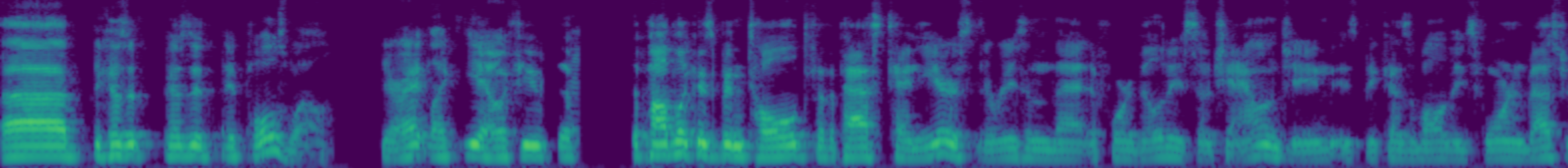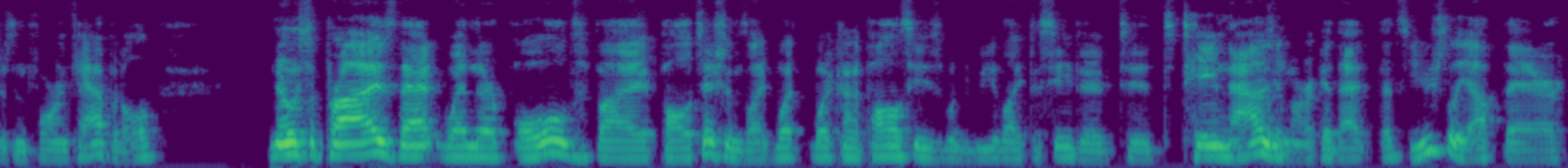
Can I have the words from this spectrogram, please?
uh, because it because it, it pulls well. You're right. Like you know, if you the, the public has been told for the past 10 years the reason that affordability is so challenging is because of all these foreign investors and foreign capital no surprise that when they're polled by politicians, like what what kind of policies would we like to see to to, to tame the housing market, that that's usually up there,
